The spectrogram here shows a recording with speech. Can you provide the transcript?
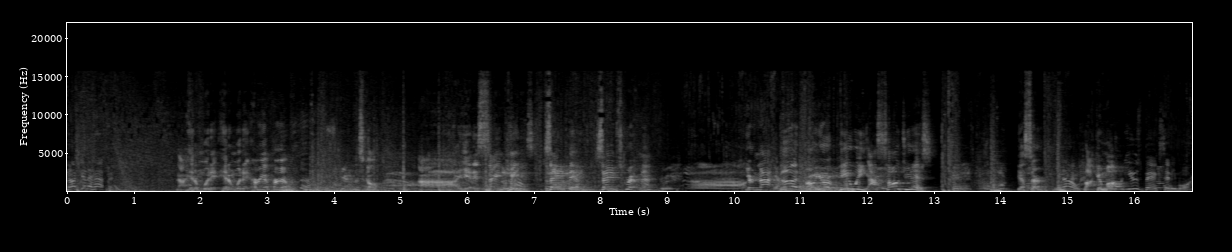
not gonna happen. Now hit him with it. Hit him with it. Hurry up, hurry up. Let's go. Ah, yeah, this same cadence. Same thing. Same script, man. You're not good, bro. You're a peewee. I told you this. Yes, sir. You know, Lock him people up. don't use banks anymore.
